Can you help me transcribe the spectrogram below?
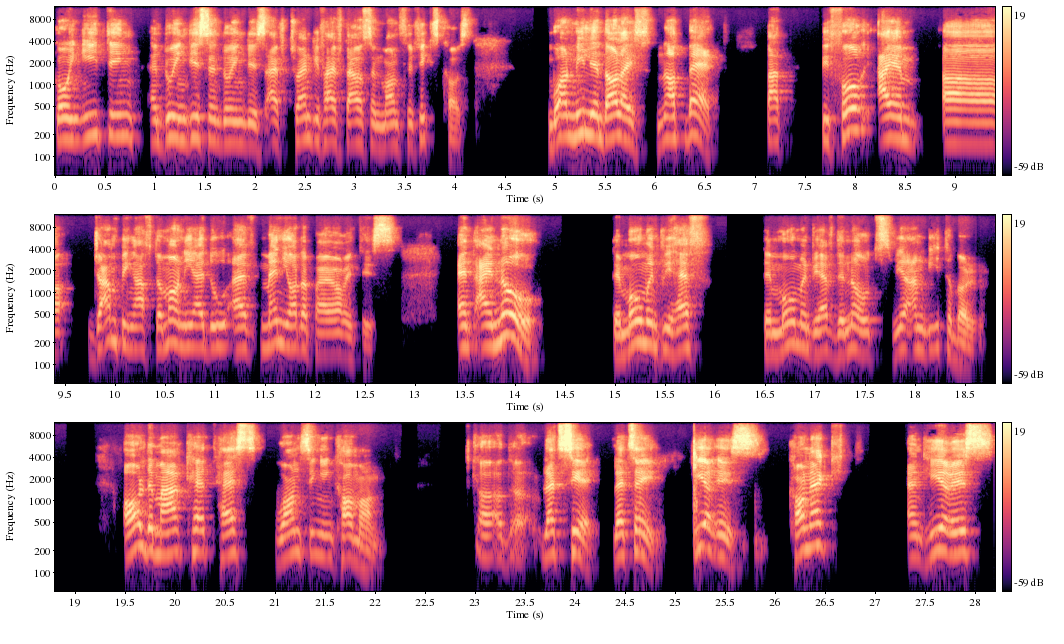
going eating and doing this and doing this. I have 25,000 monthly fixed costs one million dollars is not bad but before i am uh, jumping after money i do I have many other priorities. And i know the moment we have the moment we have the nodes we are unbeatable. All the market has one thing in common. Uh, the, let's see let's say here is connect and here is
